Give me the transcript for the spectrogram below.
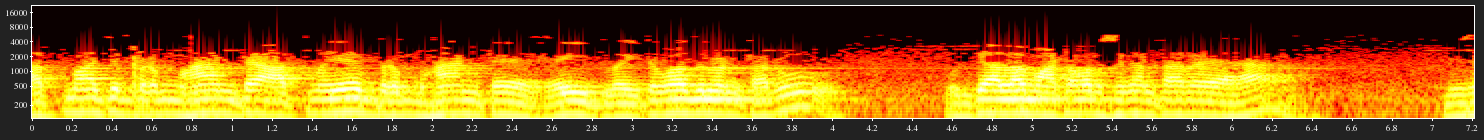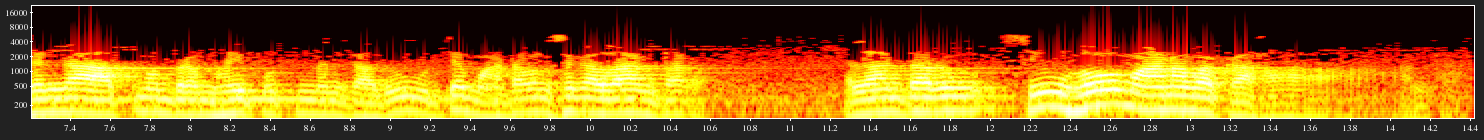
ఆత్మాచ బ్రహ్మ అంటే ఆత్మయే బ్రహ్మ అంటే ఈ ద్వైతవాదులు అంటారు. ఉంటే అలా మాట వరుసగా అంటారా? నిజంగా ఆత్మ బ్రహ్మ అయిపోతుందని కాదు. ఉంటే మాట వరుసగా అలా అంటారు. ఎలా అంటారు? సింహో మానవక అంటారు.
